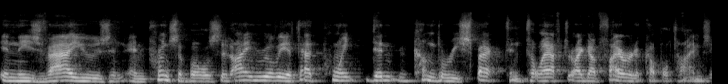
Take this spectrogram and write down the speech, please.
in these values and, and principles that I really at that point didn't come to respect until after I got fired a couple times.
